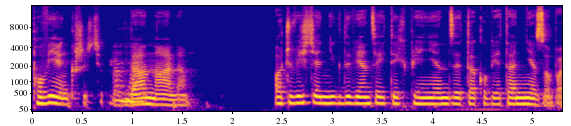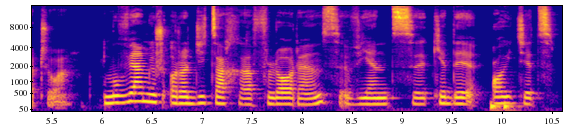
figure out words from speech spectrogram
powiększyć, prawda? Mhm. No ale oczywiście nigdy więcej tych pieniędzy ta kobieta nie zobaczyła. Mówiłam już o rodzicach Florence, więc kiedy ojciec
